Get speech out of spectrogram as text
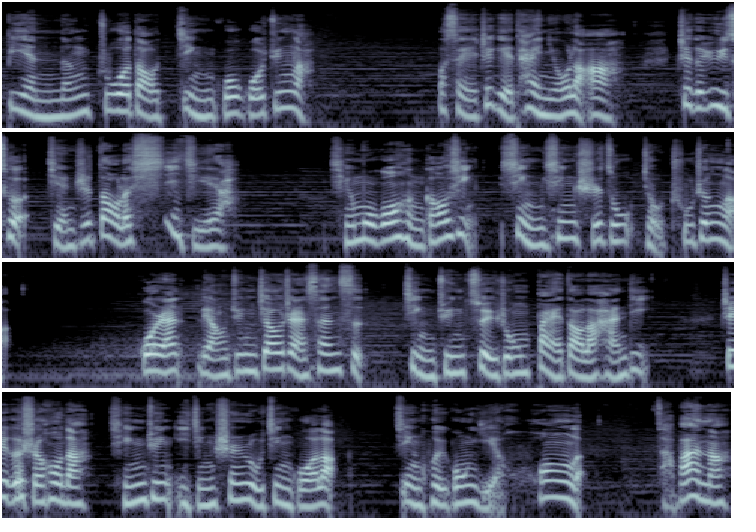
便能捉到晋国国君了。哇塞，这个也太牛了啊！这个预测简直到了细节呀！秦穆公很高兴，信心十足，就出征了。果然，两军交战三次，晋军最终败到了韩地。这个时候呢，秦军已经深入晋国了，晋惠公也慌了，咋办呢？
